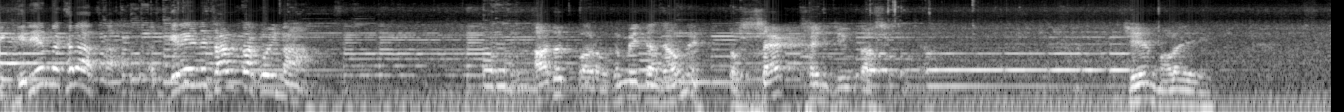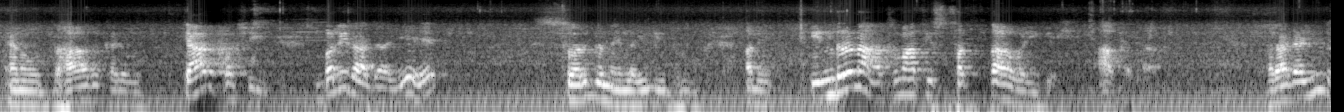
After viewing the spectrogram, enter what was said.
એ ઘેરે નખરા હતા. ઘેરે ને ચાલતા કોઈ ના આદત પાડો. ગમે ત્યાં જાઓ ને તો સેટ થઈને જીવતા જે મળે એનો ઉદ્ધાર કર્યો. ત્યાર પછી બલિરાજાએ સ્વર્ગને લઈ લીધું અને ઇન્દ્રના હાથમાંથી સત્તા વહી ગઈ. આ કથા. રાજા ઇન્દ્ર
